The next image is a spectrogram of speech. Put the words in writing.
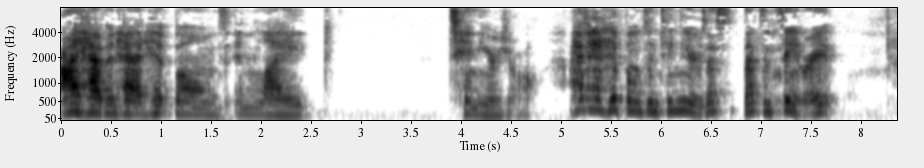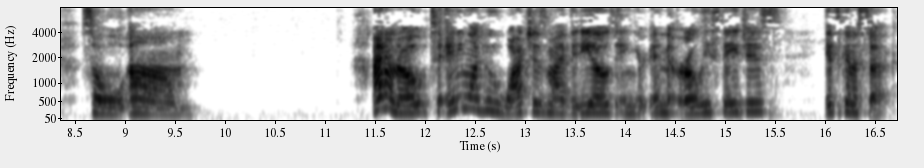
I haven't had hip bones in like 10 years, y'all. I haven't had hip bones in 10 years. That's that's insane, right? So, um I don't know, to anyone who watches my videos and you're in the early stages, it's gonna suck.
